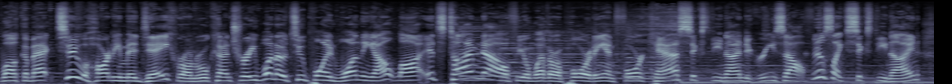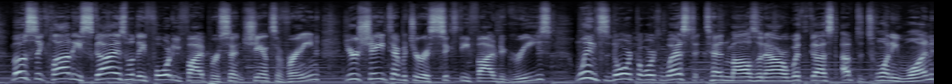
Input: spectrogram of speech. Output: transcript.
Welcome back to Hardee Midday here on Rural Country 102.1 The Outlaw. It's time now for your weather report and forecast. 69 degrees out, feels like 69. Mostly cloudy skies with a 45% chance of rain. Your shade temperature is 65 degrees. Winds north northwest at 10 miles an hour with gust up to 21.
